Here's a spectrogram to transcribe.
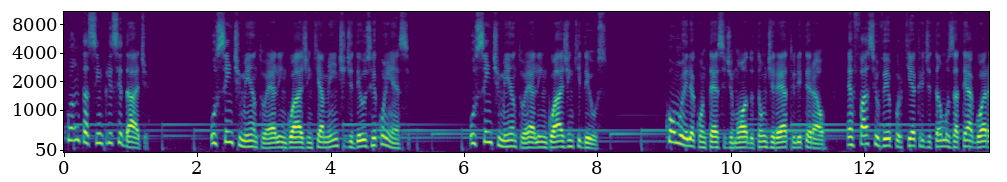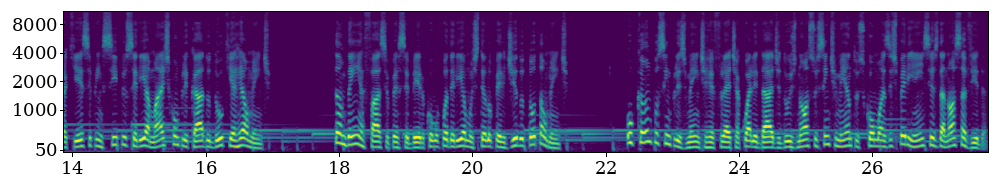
Quanta simplicidade! O sentimento é a linguagem que a mente de Deus reconhece. O sentimento é a linguagem que Deus, como ele acontece de modo tão direto e literal, é fácil ver por que acreditamos até agora que esse princípio seria mais complicado do que é realmente. Também é fácil perceber como poderíamos tê-lo perdido totalmente. O campo simplesmente reflete a qualidade dos nossos sentimentos como as experiências da nossa vida.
